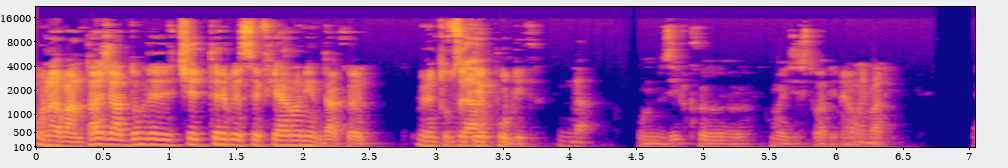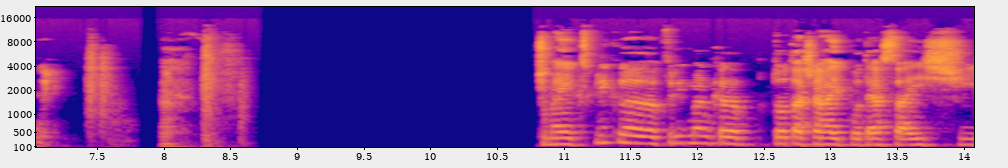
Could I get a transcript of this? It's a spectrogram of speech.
un avantaj al domnule de ce trebuie să fie anonim dacă vrem tot să Da. fie public. Da. Cum zic, uh, cum ai zis tu, Adina Unii. Orvali. Ui. Da. Și mai explică Friedman că tot așa ai putea să ai și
